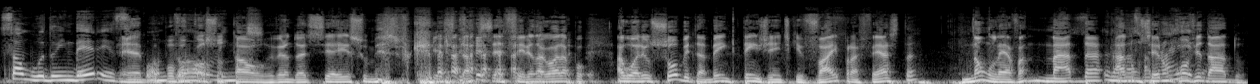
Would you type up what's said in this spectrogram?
só muda o endereço. É, pô, ao consultar ouvinte. o reverendo Edson se é isso mesmo que ele está se referindo agora. Pô. Agora, eu soube também que tem gente que vai pra festa, não leva nada Leva a não ser um barriga. convidado.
